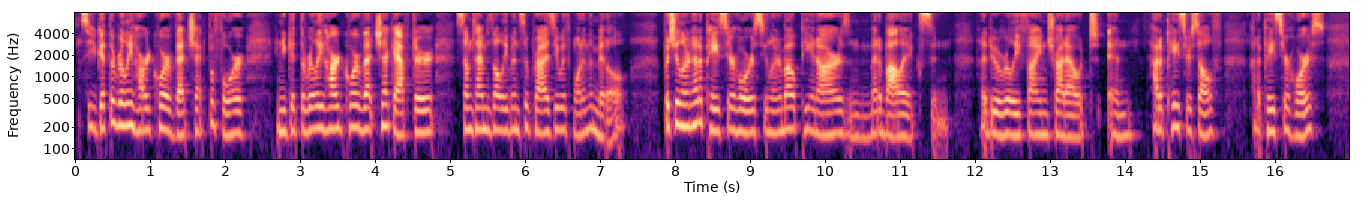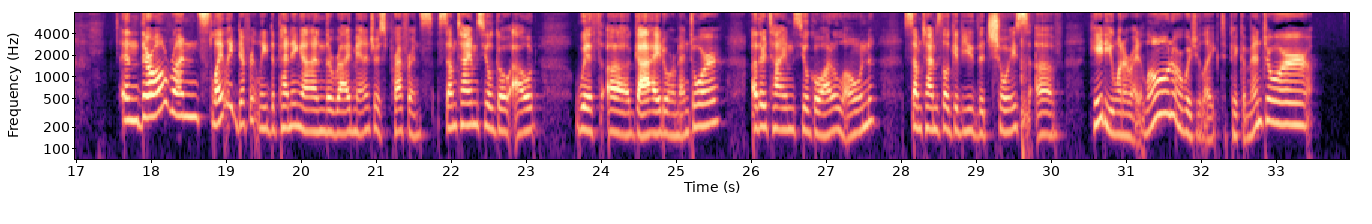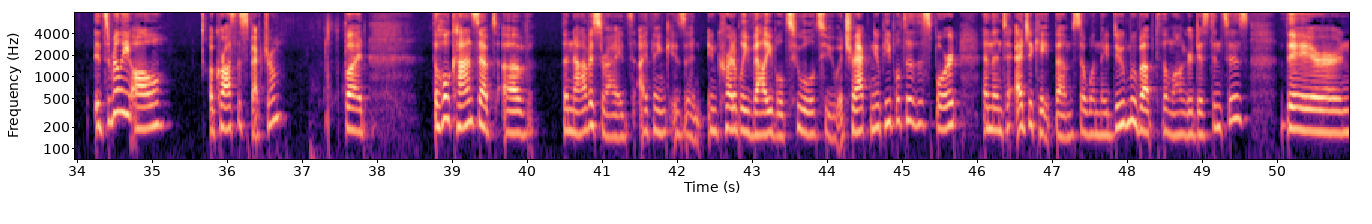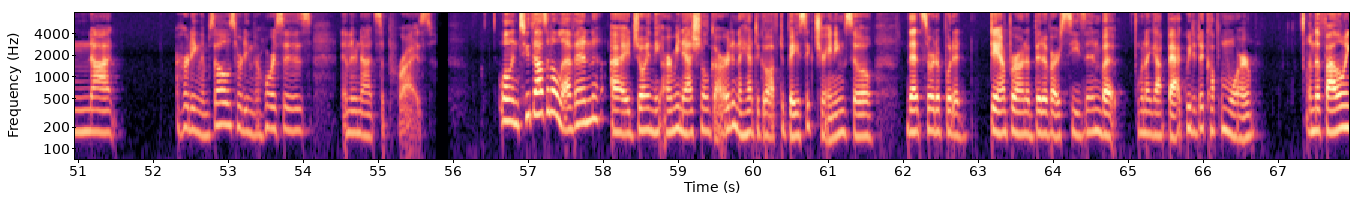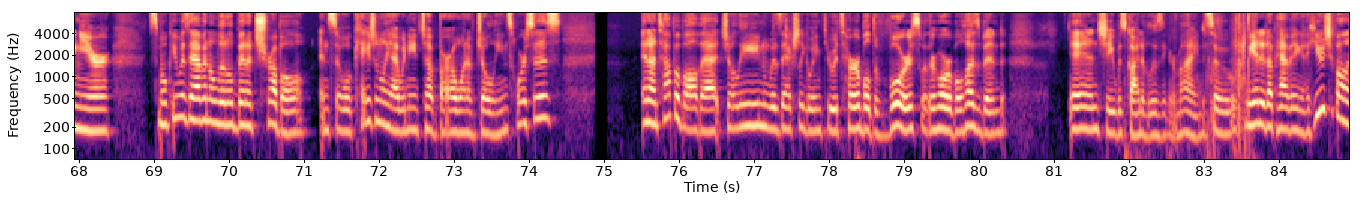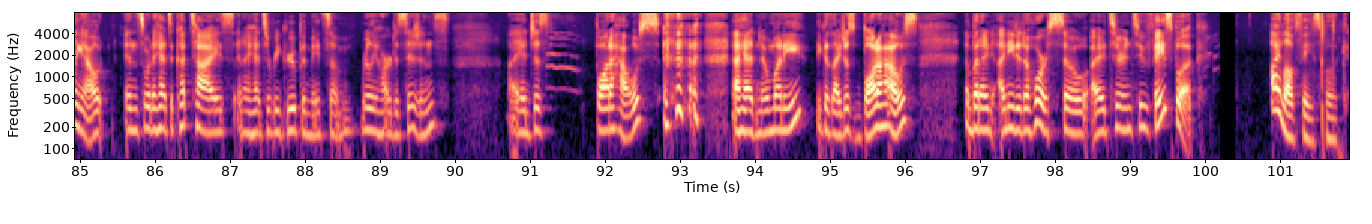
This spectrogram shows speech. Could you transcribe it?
So you get the really hardcore vet check before, and you get the really hardcore vet check after. Sometimes they'll even surprise you with one in the middle. But you learn how to pace your horse, you learn about P&Rs and metabolics and how to do a really fine trot out and how to pace yourself, how to pace your horse. And they're all run slightly differently depending on the ride manager's preference. Sometimes you'll go out with a guide or a mentor. Other times you'll go out alone. Sometimes they'll give you the choice of hey, do you want to ride alone or would you like to pick a mentor? It's really all across the spectrum. But the whole concept of the novice rides, I think, is an incredibly valuable tool to attract new people to the sport and then to educate them. So when they do move up to the longer distances, they're not hurting themselves, hurting their horses, and they're not surprised. Well, in 2011, I joined the Army National Guard and I had to go off to basic training. So that sort of put a damper on a bit of our season. But when I got back, we did a couple more. And the following year, Smokey was having a little bit of trouble. And so occasionally I would need to borrow one of Jolene's horses. And on top of all that, Jolene was actually going through a terrible divorce with her horrible husband. And she was kind of losing her mind. So we ended up having a huge falling out and sort of had to cut ties and I had to regroup and made some really hard decisions. I had just bought a house. I had no money because I just bought a house, but I, I needed a horse. So I turned to Facebook. I love Facebook.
